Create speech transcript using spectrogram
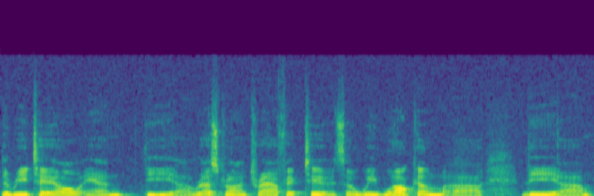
the retail and the uh, restaurant traffic too. So we welcome uh, the um,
